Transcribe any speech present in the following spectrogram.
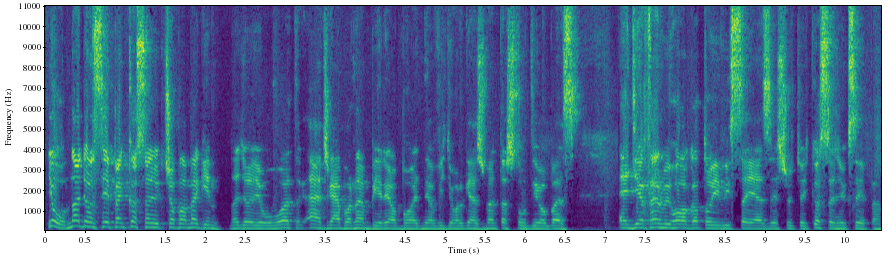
Jó, nagyon szépen köszönjük Csaba, megint nagyon jó volt. Ács Gábor nem bírja abba hagyni a vigyorgásbent a stúdióban, ez egyértelmű hallgatói visszajelzés, úgyhogy köszönjük szépen.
